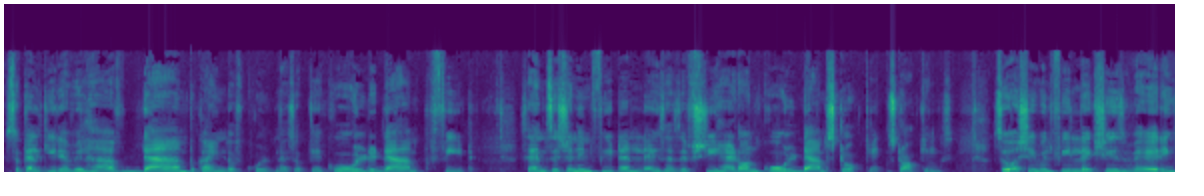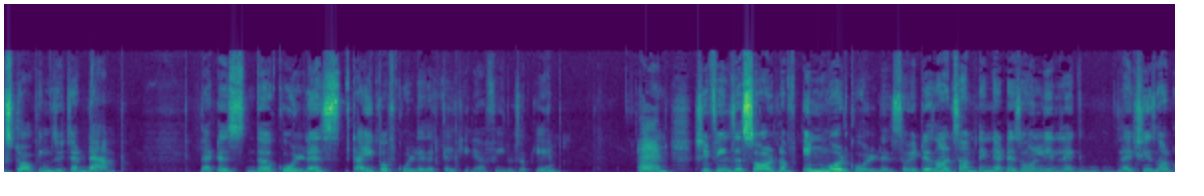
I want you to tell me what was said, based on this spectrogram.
So calcarea will have damp kind of coldness okay? Cold damp feet sensation in feet and legs as if she had on cold damp stocking, stockings. So she will feel like she is wearing stockings which are damp. That is the coldness type of coldness that calcarea feels okay? And she feels a sort of inward coldness. So it is not something that is only like like she's not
